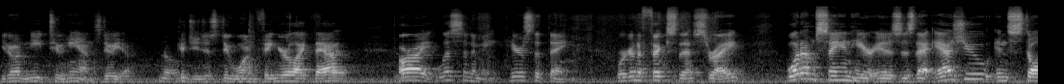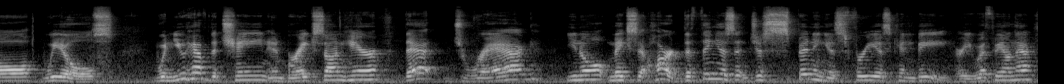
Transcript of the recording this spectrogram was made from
You don't need two hands, do you? No. Could you just do one finger like that? All right, listen to me. Here's the thing. We're gonna fix this, right? What I'm saying here is, is that as you install wheels, when you have the chain and brakes on here, that drag, you know, makes it hard. The thing isn't just spinning as free as can be. Are you with me on that?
